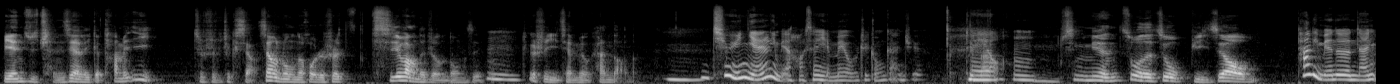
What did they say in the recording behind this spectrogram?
编剧呈现了一个他们意，就是这个想象中的或者是期望的这种东西。嗯，这个是以前没有看到的。嗯，《庆余年》里面好像也没有这种感觉，没有。嗯，庆余年做的就比较它里面的男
